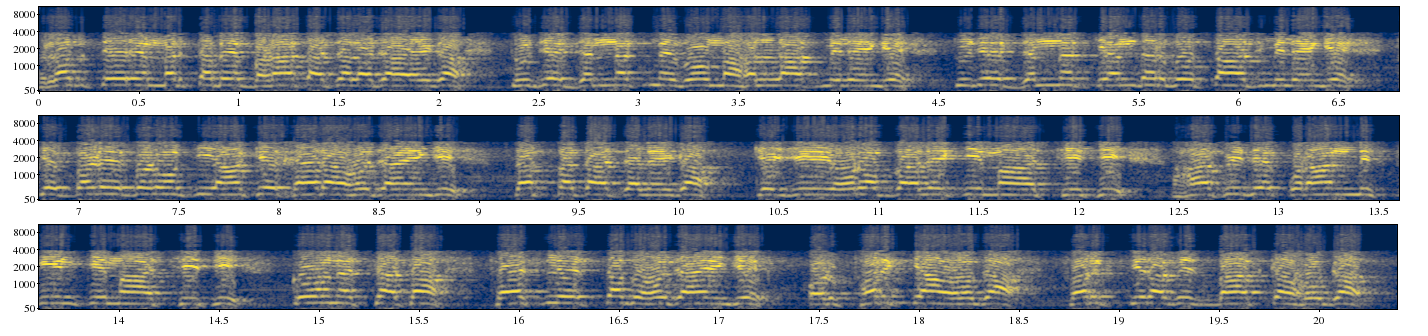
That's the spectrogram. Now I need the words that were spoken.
رب تیرے مرتبے بڑھاتا چلا جائے گا۔ تجھے جنت میں وہ محلات ملیں گے، تجھے جنت کے اندر وہ تاج ملیں گے کہ بڑے بڑوں کی آنکھیں خیرا ہو جائیں گی۔ تب پتا چلے گا کہ جی، یہ یورپ والے کی ماں اچھی تھی، حافظ قرآن مسکین کی ماں اچھی تھی۔ کون اچھا تھا؟ فیصلے تب ہو جائیں گے اور فرق کیا ہوگا؟ فرق صرف اس بات کا ہوگا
